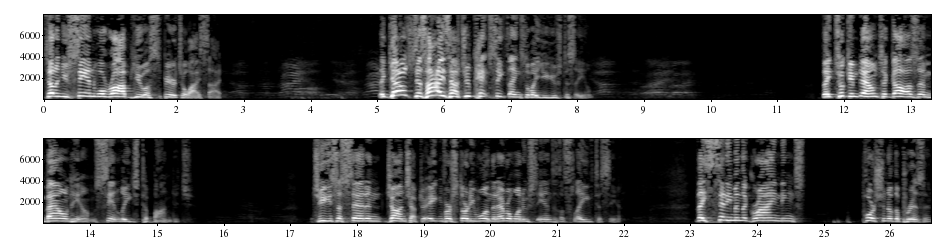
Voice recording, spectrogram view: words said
Telling you sin will rob you of spiritual eyesight. They gouged his eyes out. You can't see things the way you used to see them. They took him down to Gaza and bound him. Sin leads to bondage. Jesus said in John chapter 8 and verse 31 that everyone who sins is a slave to sin. They set him in the grinding portion of the prison.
